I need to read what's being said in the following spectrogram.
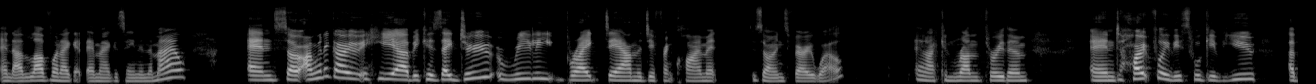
and I love when I get their magazine in the mail. And so I'm going to go here because they do really break down the different climate zones very well. And I can run through them. And hopefully, this will give you a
